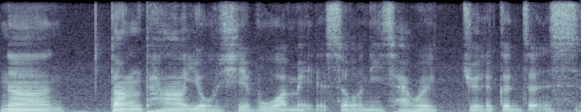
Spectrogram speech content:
那当他有些不完美的时候，你才会觉得更真实。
